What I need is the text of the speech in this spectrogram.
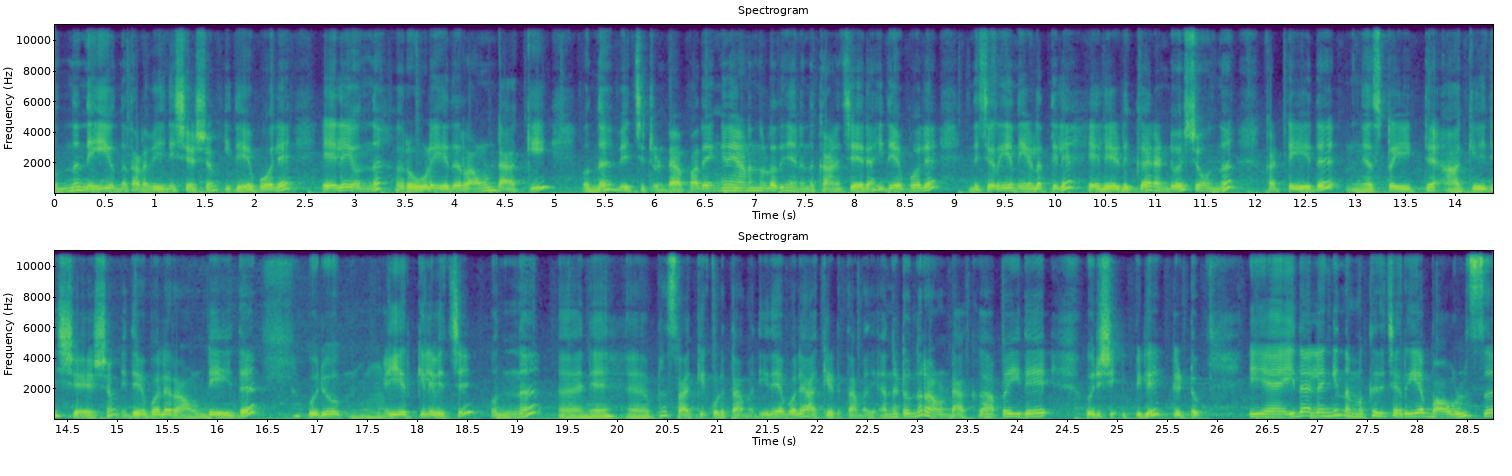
ഒന്ന് നെയ്യ് ഒന്ന് തടവിയതിന് ശേഷം ഇതേപോലെ ഇലയൊന്ന് റോൾ ചെയ്ത് റൗണ്ടാക്കി ഒന്ന് വെച്ചിട്ടുണ്ട്. അപ്പോൾ അതെങ്ങനെയാണെന്നുള്ളത് ഞാനൊന്ന് കാണിച്ചു തരാം. ഇതേപോലെ ഇത് ചെറിയ നീളത്തിൽ ഇല എടുക്കുക. രണ്ട് വശം ഒന്ന് കട്ട് ചെയ്ത് സ്ട്രെയിറ്റ് ആക്കിയതിന് ശേഷം ഇതേപോലെ റൗണ്ട് ചെയ്ത് ഒരു ഈർക്കിൽ വെച്ച് ഒന്ന് പ്രസ്സാക്കി കൊടുത്താൽ മതി. ഇതേപോലെ ആക്കി ആക്കിയെടുത്താൽ മതി. എന്നിട്ടൊന്ന് റൗണ്ട് ആക്കുക. അപ്പോൾ ഇതേ ഒരു ഷേപ്പിൽ കിട്ടും. ഇതല്ലെങ്കിൽ നമുക്ക് ചെറിയ ബൗൾസ്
